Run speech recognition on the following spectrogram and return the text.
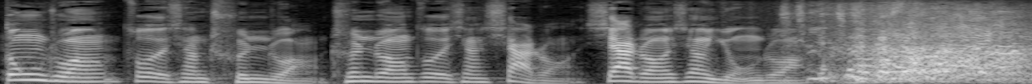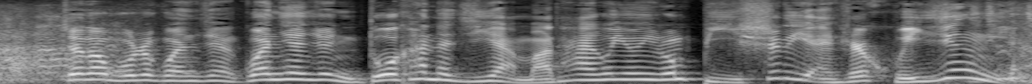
冬装做的像春装，春装做的像夏装，夏装像泳装。这都不是关键，关键就是你多看他几眼吧，他还会用一种鄙视的眼神回敬你。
